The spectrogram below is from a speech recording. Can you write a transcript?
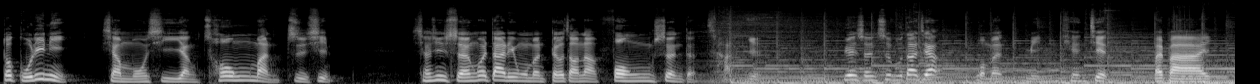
都鼓励你像摩西一样充满自信，相信神会带领我们得着那丰盛的产业。愿神赐福大家，我们明天见，拜拜。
